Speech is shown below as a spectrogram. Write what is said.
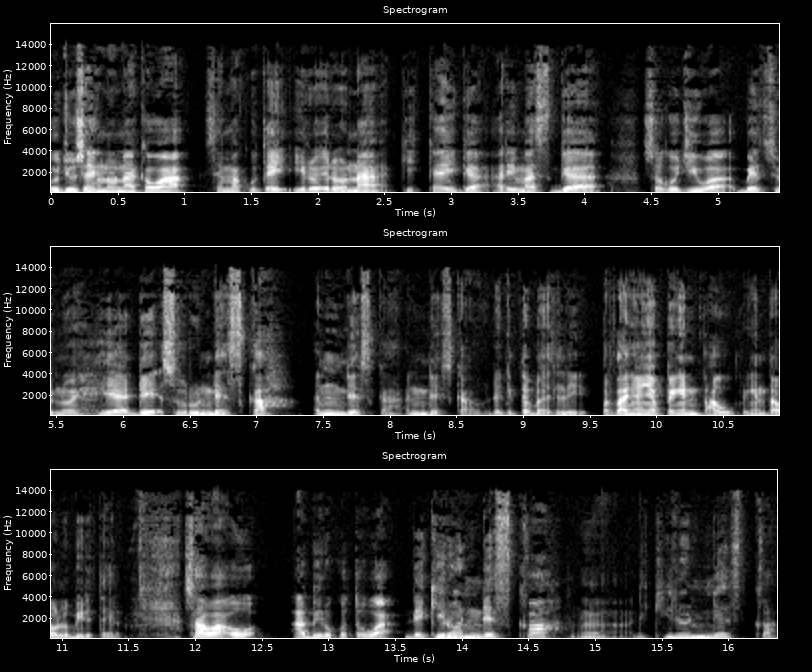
Ujuseng no naka wa semakute iro iro na kikai ga arimas ga Sogo wa betsu no heade surun desu kah Endeska, endeska. Udah kita bahas lagi. Pertanyaannya pengen tahu, pengen tahu lebih detail. Sawa o ますが、食事は別の部屋でするんですか Endes kah? Endes kah? Udah kita bahas tadi. Pertanyaannya pengen tahu, pengen tahu lebih detail. Sawa o abiru koto wa dekirun desu ka? Uh, dekirun desu ka?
